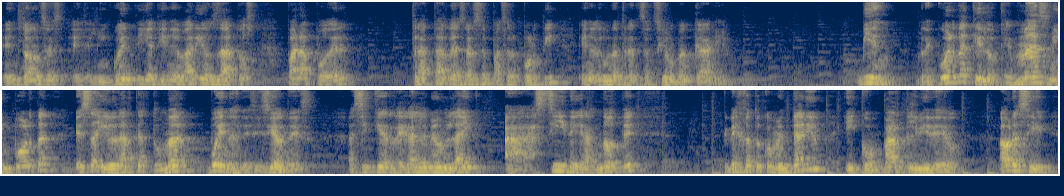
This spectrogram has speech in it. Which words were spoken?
entonces el delincuente ya tiene varios datos para poder tratar de hacerse pasar por ti en alguna transacción bancaria. Bien, recuerda que lo que más me importa es ayudarte a tomar buenas decisiones. Así que regálame un like así de grandote deja tu comentario y comparte el video. Ahora sí,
